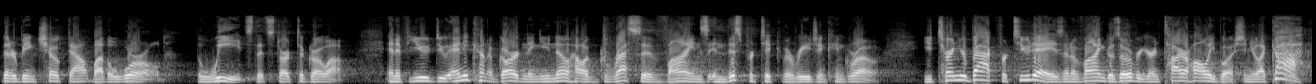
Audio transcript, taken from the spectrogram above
that are being choked out by the world, the weeds that start to grow up. And if you do any kind of gardening, you know how aggressive vines in this particular region can grow. You turn your back for two days and a vine goes over your entire holly bush, and you're like, ah!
